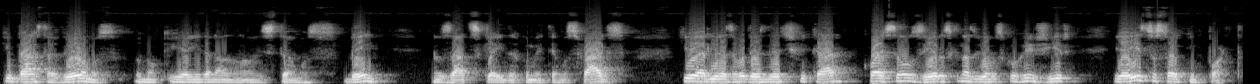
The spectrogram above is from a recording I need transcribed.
que basta vermos o que ainda não estamos bem nos atos que ainda cometemos falhos, que ali nós podemos identificar quais são os erros que nós devemos corrigir. E é isso só que importa.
